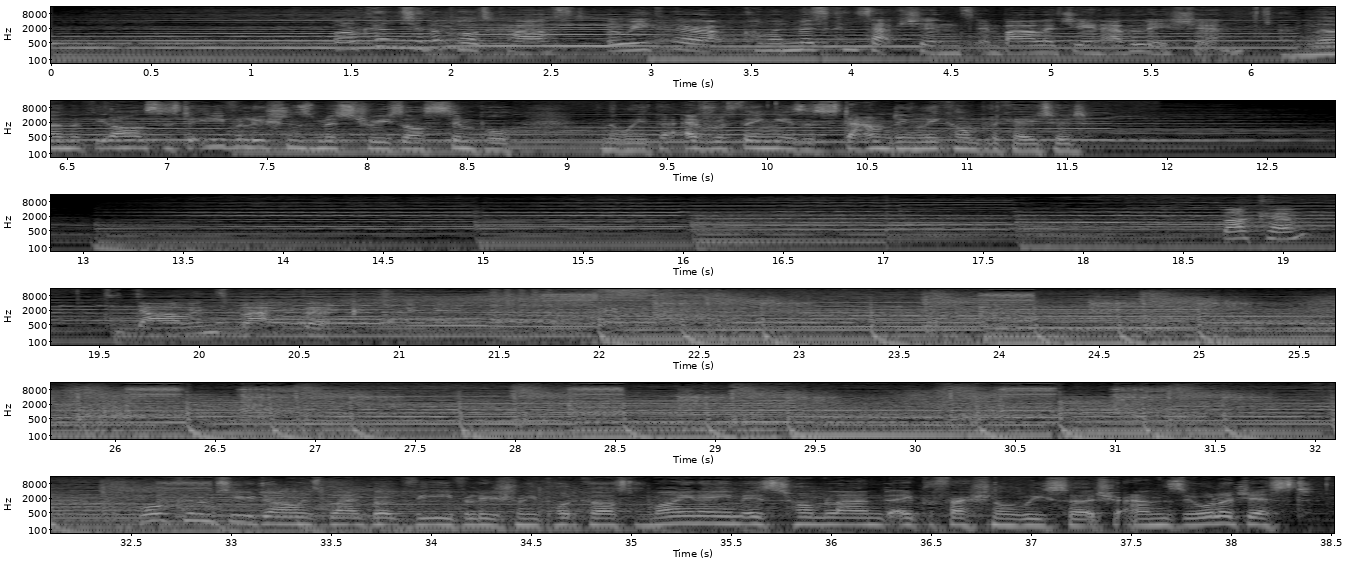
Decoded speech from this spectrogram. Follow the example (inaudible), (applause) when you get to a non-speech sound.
Welcome to the podcast where we clear up common misconceptions in biology and evolution. and learn that the answers to evolution's mysteries are simple in the way that everything is astoundingly complicated. Welcome to Darwin's Black Book. Welcome to Darwin's Black Book, the evolutionary podcast. My name is Tom Land, a professional researcher and zoologist.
